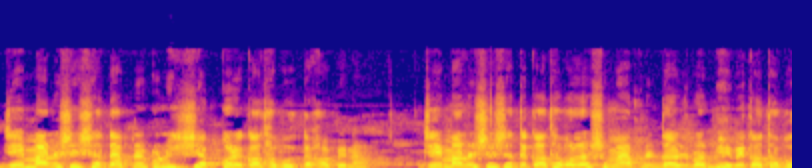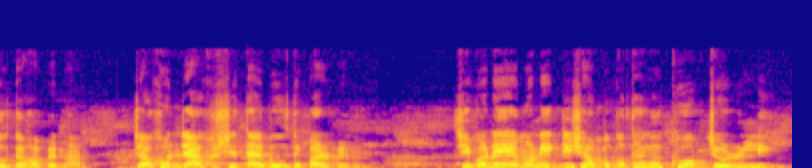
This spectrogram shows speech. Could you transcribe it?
যে মানুষের সাথে আপনার কোনো হিসাব করে কথা বলতে হবে না। যে মানুষের সাথে কথা বলার সময় আপনার দশবার ভেবে কথা বলতে হবে না। যখন যা খুশি তাই বলতে পারবেন। জীবনে এমন একটি সম্পর্ক থাকা খুব জরুরি।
